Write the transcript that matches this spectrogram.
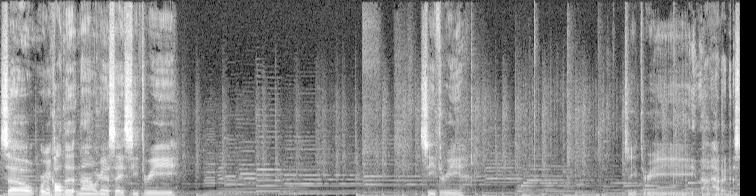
So we're gonna call the now we're gonna say C3 C3 C3 how, how do I do this?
